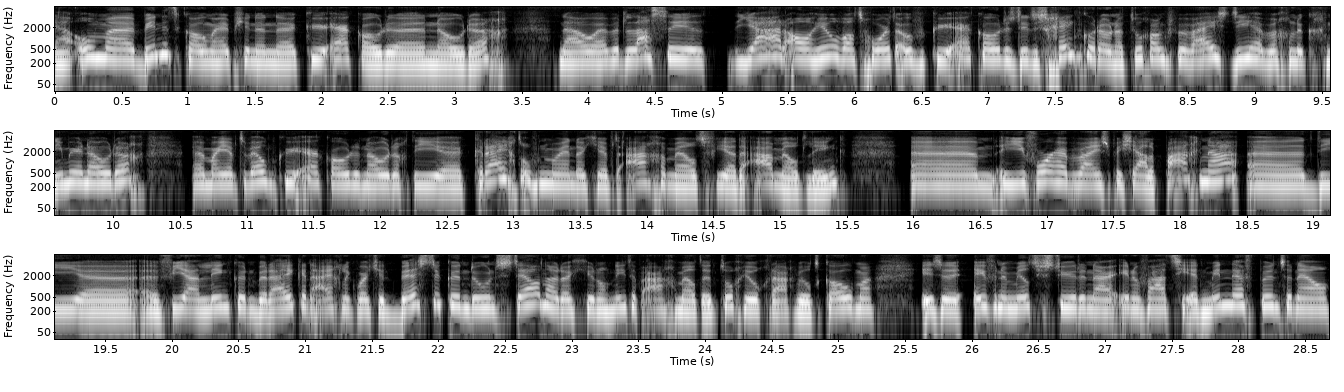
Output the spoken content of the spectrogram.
Ja, om uh, binnen te komen heb je een QR-code nodig. Nou, we hebben de laatste jaar al heel wat gehoord over QR-codes. Dit is geen corona-toegangsbewijs. Die hebben we gelukkig niet meer nodig. Maar je hebt wel een QR-code nodig die je krijgt op het moment dat je hebt aangemeld via de aanmeldlink. Uh, hiervoor hebben wij een speciale pagina die je via een link kunt bereiken. En eigenlijk wat je het beste kunt doen, stel nou dat je je nog niet hebt aangemeld en toch heel graag wilt komen, is even een mailtje sturen naar innovatie.mindef.nl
